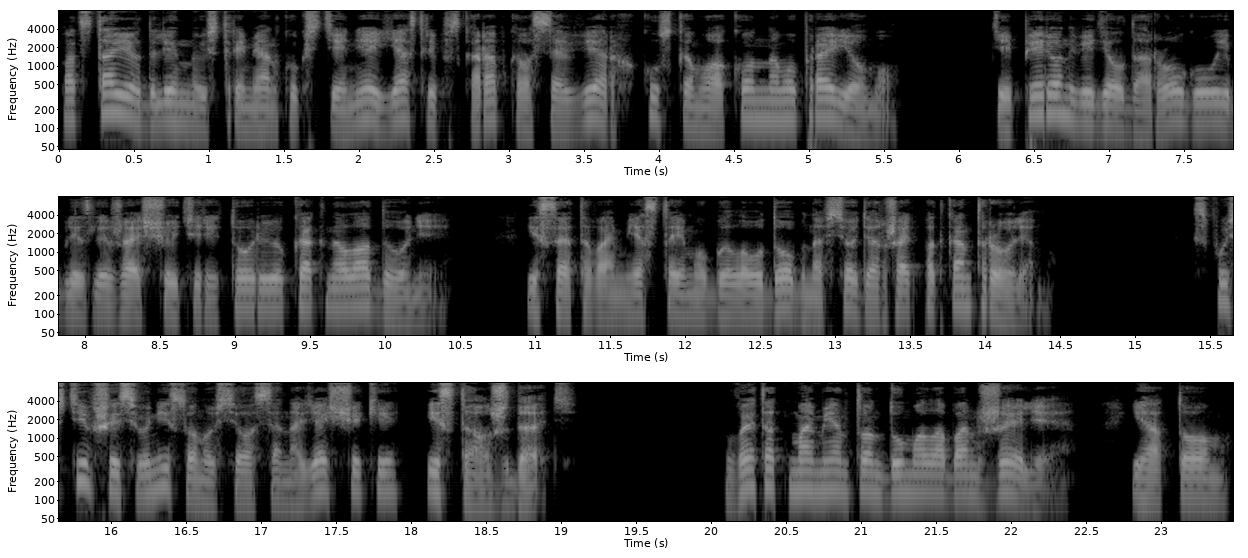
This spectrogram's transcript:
Подставив длинную стремянку к стене, ястреб вскарабкался вверх к узкому оконному проему. Теперь он видел дорогу и близлежащую территорию как на ладони, и с этого места ему было удобно все держать под контролем. Спустившись вниз, он уселся на ящики и стал ждать. В этот момент он думал об Анжеле и о том,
